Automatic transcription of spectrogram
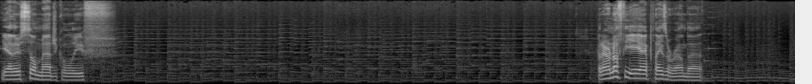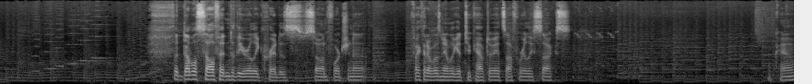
Yeah, there's still Magical Leaf. But I don't know if the AI plays around that. The double self hit into the early crit is so unfortunate. The fact that I wasn't able to get two captivates off really sucks. Okay.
